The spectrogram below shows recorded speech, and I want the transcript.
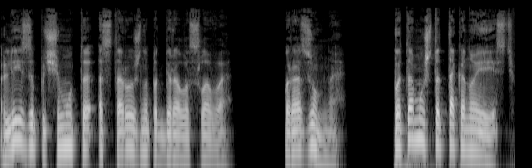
Лиза почему-то осторожно подбирала слова. Разумно. Потому что так оно и есть.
